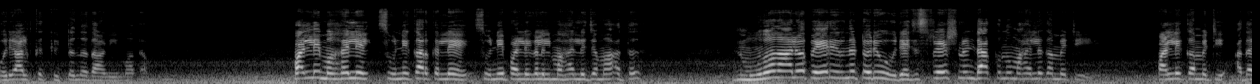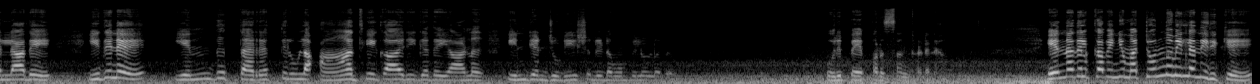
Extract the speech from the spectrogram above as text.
ഒരാൾക്ക് കിട്ടുന്നതാണ് ഈ മതം. പള്ളി മഹലിൽ സുന്നിക്കാർക്കല്ലേ സുന്നി പള്ളികളിൽ മഹൽ ജമാഅത്ത്? മൂന്നോ നാലോ പേരിരുന്നിട്ടൊരു രജിസ്ട്രേഷൻ ഉണ്ടാക്കുന്നു മഹൽ കമ്മിറ്റി പള്ളി കമ്മിറ്റി. അതല്ലാതെ ഇതിന് എന്ത് തരത്തിലുള്ള ആധികാരികതയാണ് ഇന്ത്യൻ ജുഡീഷ്യറിയുടെ മുമ്പിലുള്ളത്? ഒരു പേപ്പർ സംഘടന. എന്നതിൽ കവിഞ്ഞു മറ്റൊന്നുമില്ലെന്നിരിക്കെ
